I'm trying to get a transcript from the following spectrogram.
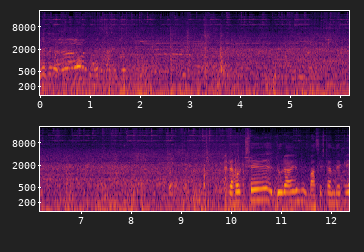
এটা হচ্ছে জুরাইন বাস স্ট্যান্ড থেকে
